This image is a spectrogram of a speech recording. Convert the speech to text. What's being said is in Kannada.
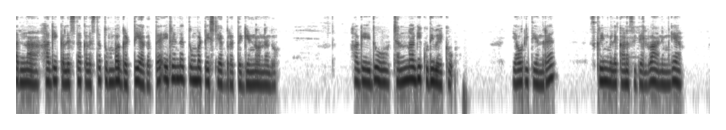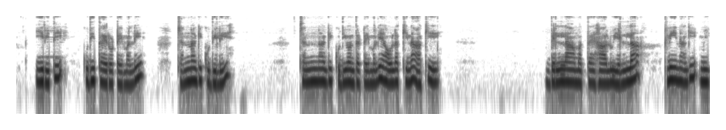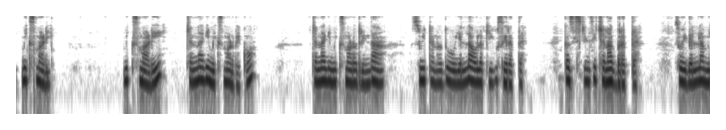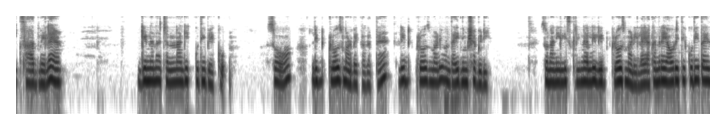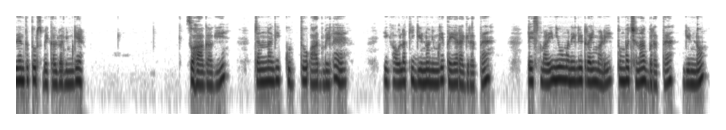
ಅದನ್ನ ಹಾಗೆ ಕಲಿಸ್ತಾ ಕಲಿಸ್ತಾ ತುಂಬ ಗಟ್ಟಿಯಾಗುತ್ತೆ. ಇದರಿಂದ ತುಂಬ ಟೇಸ್ಟಿಯಾಗಿ ಬರುತ್ತೆ ಗೆಣ್ಣು ಅನ್ನೋದು. ಹಾಗೆ ಇದು ಚೆನ್ನಾಗಿ ಕುದಿಬೇಕು. ಯಾವ ರೀತಿ ಅಂದರೆ ಸ್ಕ್ರೀನ್ ಮೇಲೆ ಕಾಣಿಸ್ತಿದೆ ಅಲ್ವಾ ನಿಮಗೆ? ಈ ರೀತಿ ಕುದೀತಾ ಇರೋ ಟೈಮಲ್ಲಿ ಚೆನ್ನಾಗಿ ಕುದೀಲಿ. ಚೆನ್ನಾಗಿ ಕುದಿಯುವಂಥ ಟೈಮಲ್ಲಿ ಅವಲಕ್ಕಿನ ಹಾಕಿ ಬೆಲ್ಲ ಮತ್ತು ಹಾಲು ಎಲ್ಲ ಕ್ಲೀನಾಗಿ ಮಿಕ್ಸ್ ಮಾಡಿ. ಮಿಕ್ಸ್ ಮಾಡಿ ಚೆನ್ನಾಗಿ ಮಿಕ್ಸ್ ಮಾಡಬೇಕು. ಚೆನ್ನಾಗಿ ಮಿಕ್ಸ್ ಮಾಡೋದ್ರಿಂದ ಸ್ವೀಟ್ ಅನ್ನೋದು ಎಲ್ಲ ಅವಲಕ್ಕಿಗೂ ಸೇರುತ್ತೆ. ಕನ್ಸಿಸ್ಟೆನ್ಸಿ ಚೆನ್ನಾಗಿ ಬರುತ್ತೆ. ಸೊ ಇದೆಲ್ಲ ಮಿಕ್ಸ್ ಆದಮೇಲೆ ಗಿಣ್ಣನ ಚೆನ್ನಾಗಿ ಕುದಿಬೇಕು. ಸೊ ಲಿಡ್ ಕ್ಲೋಸ್ ಮಾಡಬೇಕಾಗತ್ತೆ. ಲಿಡ್ ಕ್ಲೋಸ್ ಮಾಡಿ ಒಂದು ಐದು ನಿಮಿಷ ಬಿಡಿ. ಸೊ ನಾನು ಇಲ್ಲಿ ಸ್ಕ್ರೀನಲ್ಲಿ ಲಿಡ್ ಕ್ಲೋಸ್ ಮಾಡಿಲ್ಲ. ಯಾಕಂದರೆ ಯಾವ ರೀತಿ ಕುದೀತಾ ಇದೆ ಅಂತ ತೋರಿಸ್ಬೇಕಲ್ವ ನಿಮಗೆ? ಸೊ, ಹಾಗಾಗಿ ಚೆನ್ನಾಗಿ ಕುದ್ದು ಆದಮೇಲೆ ಈಗ ಅವಲಕ್ಕಿ ಗಿಣ್ಣು ನಿಮಗೆ ತಯಾರಾಗಿರುತ್ತೆ. ಟೇಸ್ಟ್ ಮಾಡಿ, ನೀವು ಮನೆಯಲ್ಲಿ ಟ್ರೈ ಮಾಡಿ. ತುಂಬ ಚೆನ್ನಾಗಿ ಬರುತ್ತೆ ಗಿಣ್ಣು.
